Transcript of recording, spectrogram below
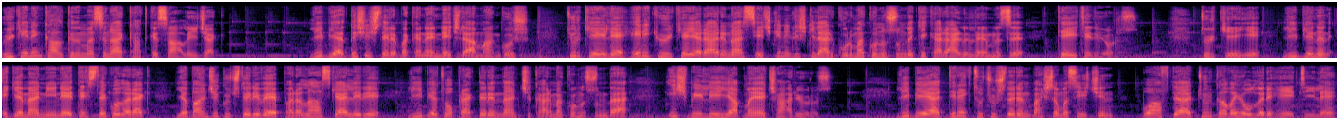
ülkenin kalkınmasına katkı sağlayacak. Libya Dışişleri Bakanı Necla Manguş, Türkiye ile her iki ülke yararına seçkin ilişkiler kurma konusundaki kararlılığımızı teyit ediyoruz. Türkiye'yi Libya'nın egemenliğine destek olarak yabancı güçleri ve paralı askerleri Libya topraklarından çıkarma konusunda işbirliği yapmaya çağırıyoruz. Libya'ya direkt uçuşların başlaması için bu hafta Türk Hava Yolları heyetiyle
